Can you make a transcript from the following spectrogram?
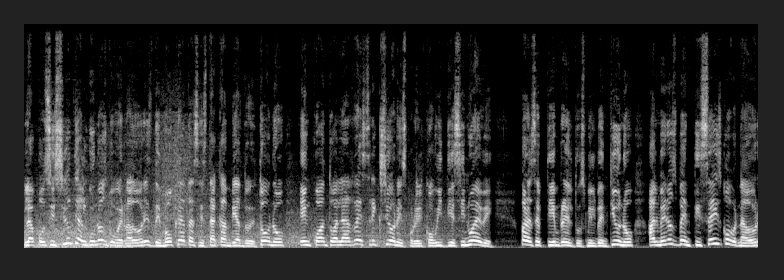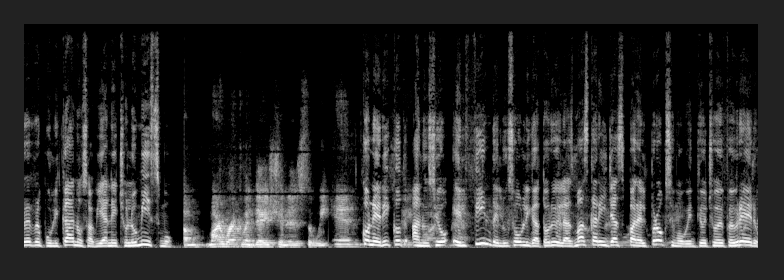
La posición de algunos gobernadores demócratas está cambiando de tono en cuanto a las restricciones por el COVID-19. Para septiembre del 2021, al menos 26 gobernadores republicanos habían hecho lo mismo. Um, Connecticut anunció el fin del uso obligatorio de las mascarillas para el próximo 28 de febrero.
